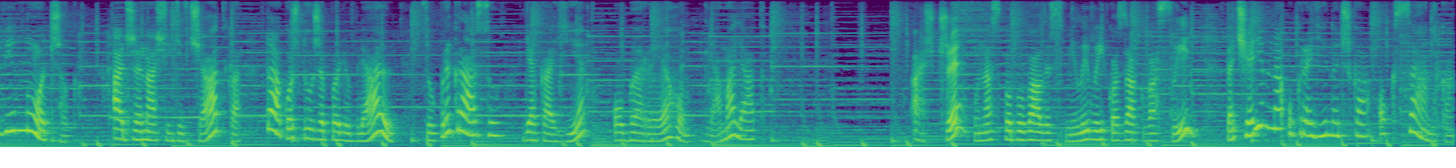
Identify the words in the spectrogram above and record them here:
віночок, адже наші дівчатка також дуже полюбляють цю прикрасу, яка є оберегом для малят. А ще у нас побували сміливий козак Василь та чарівна україночка Оксанка,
